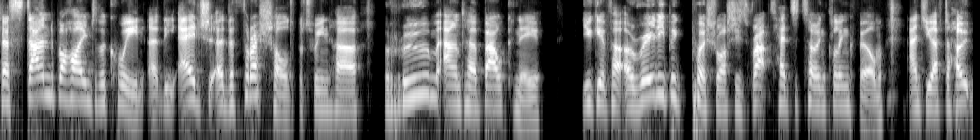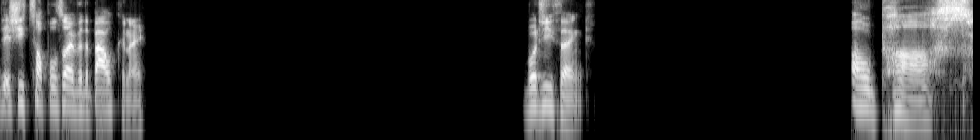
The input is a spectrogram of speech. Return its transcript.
to stand behind the Queen at the edge, at the threshold between her room and her balcony. You give her a really big push while she's wrapped head to toe in cling film, and you have to hope that she topples over the balcony. What do you think? Oh, pass.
